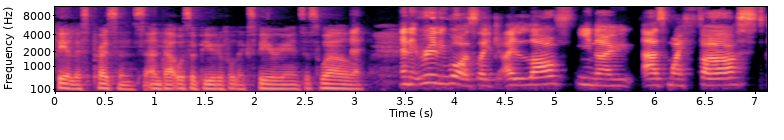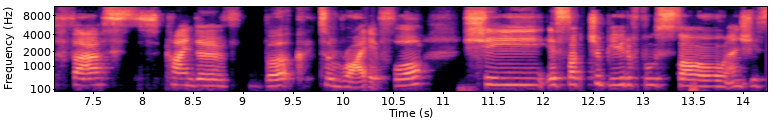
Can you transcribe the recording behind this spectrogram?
Fearless Presence, and that was a beautiful experience as well. And it really was. Like I love, you know, as my first first kind of book to write for, she is such a beautiful soul and she's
